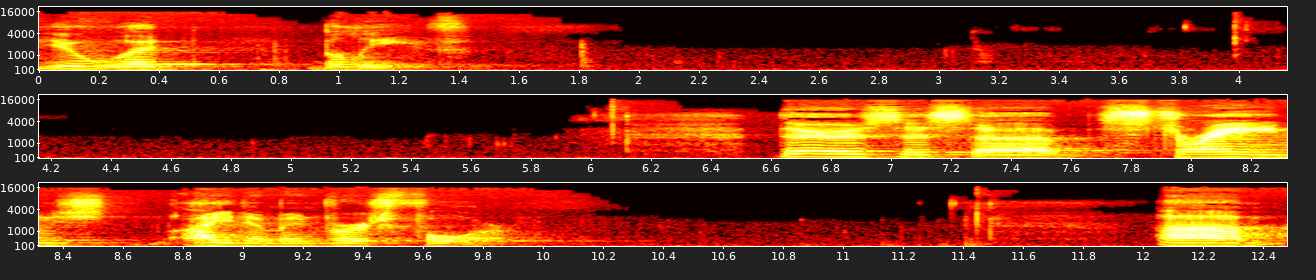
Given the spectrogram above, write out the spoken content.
you would believe. There's this uh, strange item in verse 4. Um,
